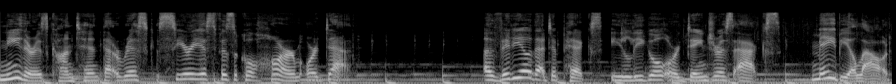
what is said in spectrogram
Neither is content that risks serious physical harm or death. A video that depicts illegal or dangerous acts may be allowed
